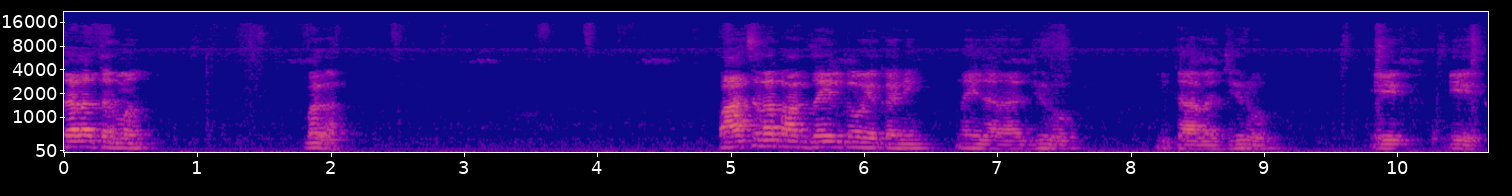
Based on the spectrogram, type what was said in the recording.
चला तर मग बघा. पाचला भाग जाईल का हो एकाने? नाही जाणार झिरो. इथं आला झिरो. एक एक.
